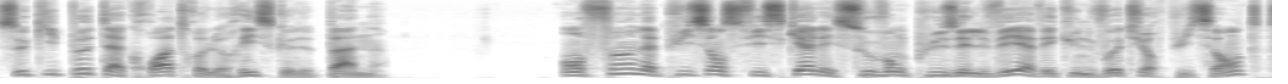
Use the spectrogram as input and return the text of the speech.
ce qui peut accroître le risque de panne. Enfin, la puissance fiscale est souvent plus élevée avec une voiture puissante.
